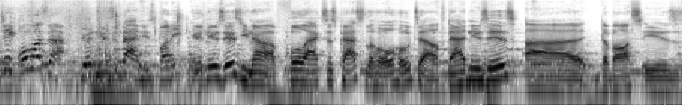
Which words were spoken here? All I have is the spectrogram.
Jake, what was that? Good news and bad news, buddy. Good news is you now have full access pass to the whole hotel. Bad news is, uh, the boss is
